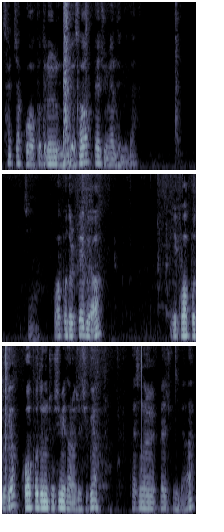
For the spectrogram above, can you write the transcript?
살짝 고압보드를 움직여서 빼주면 됩니다. 자, 고압보드를 빼고요. 이 고압보드고요. 고압보드는 조심히 다뤄주시고요. 배선을 빼줍니다.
